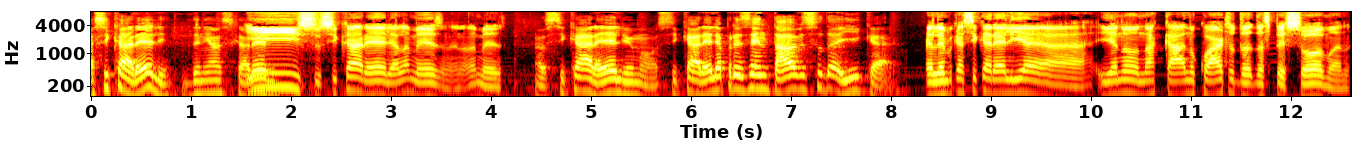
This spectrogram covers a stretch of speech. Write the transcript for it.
A Cicarelli, Daniela Cicarelli. Isso, Cicarelli, ela mesma, ela mesma. A Cicarelli, irmão. A Cicarelli apresentava isso daí, cara. Eu lembro que a Cicarelli ia, ia no, na, no quarto da- das pessoas, mano.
